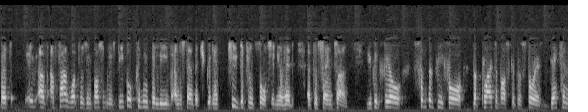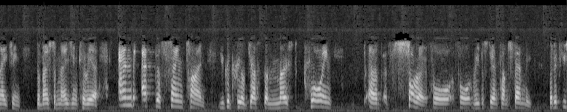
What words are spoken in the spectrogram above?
but I've, I found what was impossible is people couldn't believe, understand that you could have two different thoughts in your head at the same time. You could feel sympathy for the plight of Oscar Pistorius detonating the most amazing career, and at the same time, you could feel just the most clawing uh, sorrow for for Reeva Steenkamp's family. But if you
